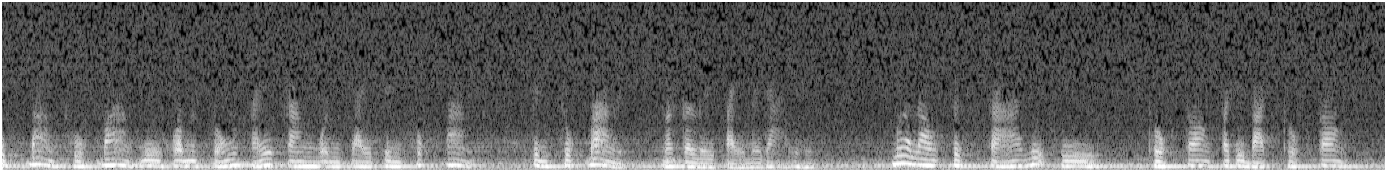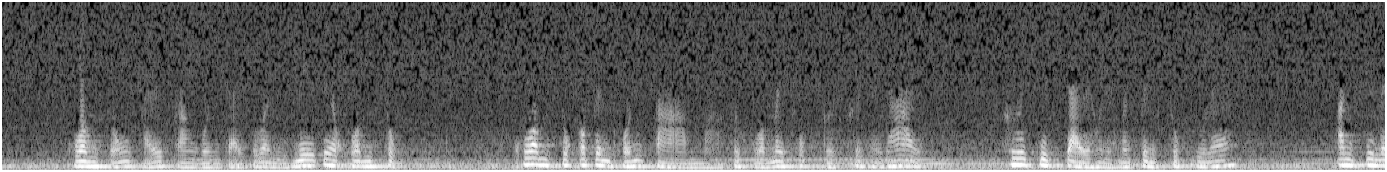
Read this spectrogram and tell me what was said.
ผิดบ้างถูกบ้าง มีความสงสัยกังวลใจเป็นทุกข์บ้าง เป็นสุขบ้าง มันก็เลยไปไม่ได้ เมื่อเราศึกษาวิธีถูกต้องปฏิบัติถูกต้อง ความสงสัยกังวลใจก็ว่านี่นี่เป็นความสุข ความสุขก็เป็นผลตามมาคือความไม่ทุกข์เกิดขึ้นให้ได้ คือจิตใจเขาเนี่ยมันเป็นสุขอยู่แล้ว อันกิเล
